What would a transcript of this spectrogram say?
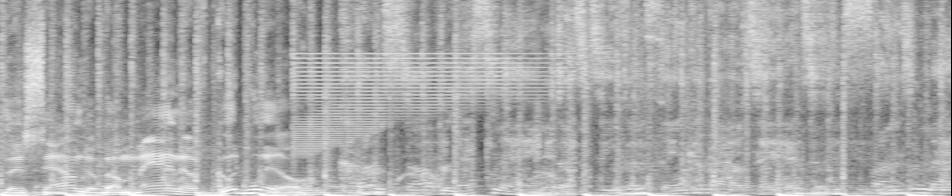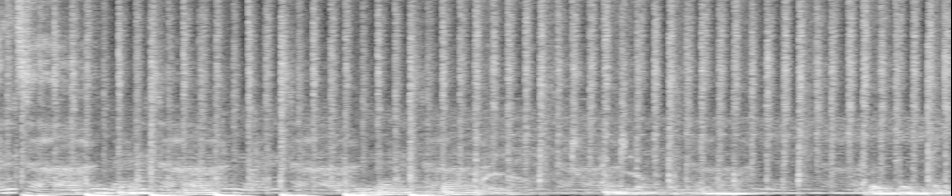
the sound of the man of goodwill. Stop listening, don't even think about it. Fundamental. Fundamental. Fundamental.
